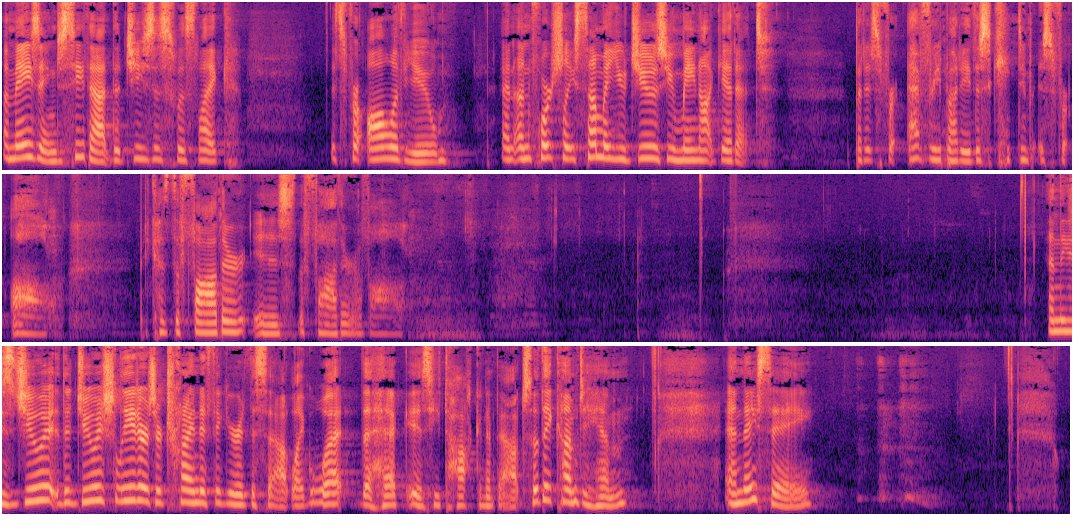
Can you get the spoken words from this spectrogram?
amazing to see that, that Jesus was like, it's for all of you. And unfortunately, some of you Jews, you may not get it but it's for everybody. This kingdom is for all because the Father is the Father of all. And these Jew- the Jewish leaders are trying to figure this out. Like, what the heck is he talking about? So they come to him and they say,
